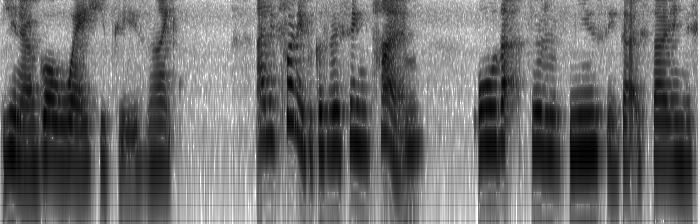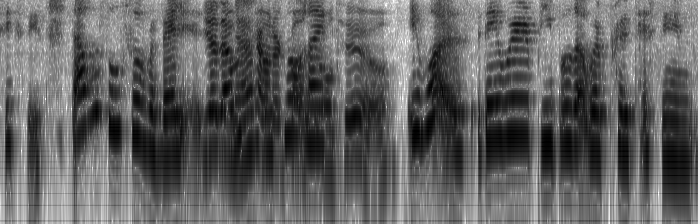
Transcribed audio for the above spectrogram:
you know, go away hippies and like, and it's funny because at the same time." All that sort of music that started in the '60s, that was also rebellious. Yeah, that was know? Countercultural like- too. it was. They were people that were protesting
